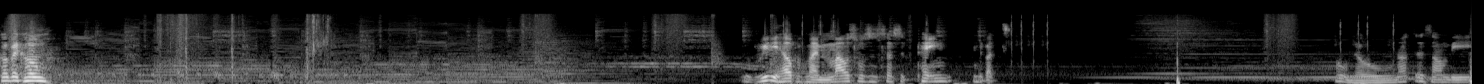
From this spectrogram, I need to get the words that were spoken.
Go back home. It would really help if my mouse wasn't such a pain in the butt. Oh no, not the zombie.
